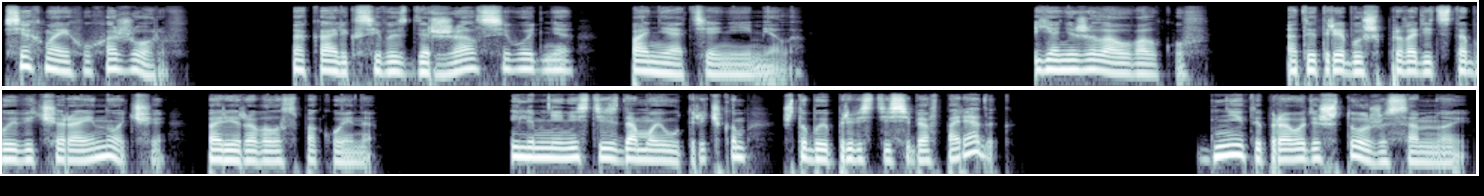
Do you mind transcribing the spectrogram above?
всех моих ухажеров. Как Алекс его сдержал сегодня, понятия не имела. Я не жила у волков. А ты требуешь проводить с тобой вечера и ночи, парировала спокойно. Или мне нестись домой утречком, чтобы привести себя в порядок? Дни ты проводишь тоже со мной,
